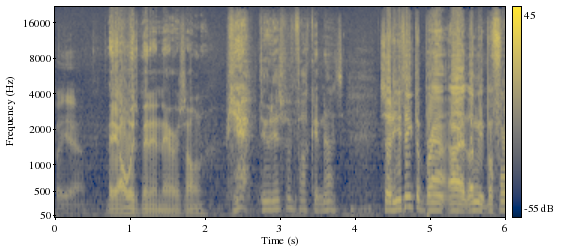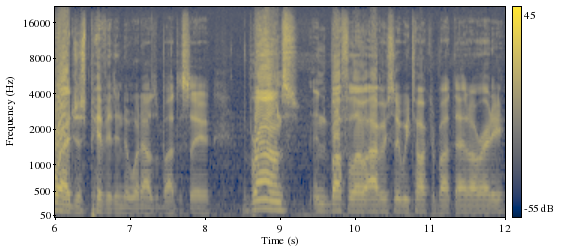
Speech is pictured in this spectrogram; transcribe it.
but yeah. They always been in Arizona. yeah, dude, it's been fucking nuts. So, do you think the Brown? All right, let me before I just pivot into what I was about to say. The Browns in Buffalo. Obviously, we talked about that already.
